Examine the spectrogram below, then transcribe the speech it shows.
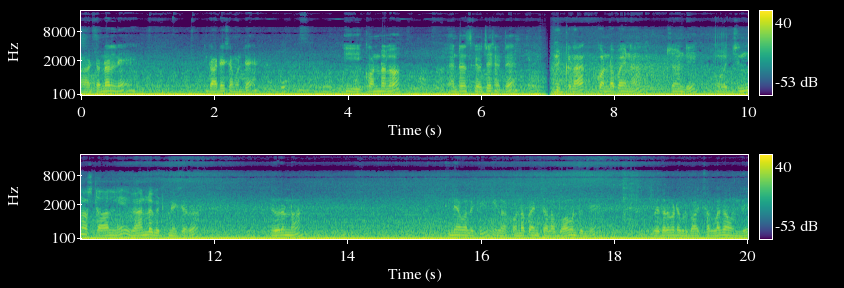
ఆ టన్నెల్ని దాటేసామంటే ఈ కొండలో ఎంట్రన్స్కి వచ్చేసినట్టే. ఇక్కడ కొండపైన చూడండి ఒక చిన్న స్టాల్ని వ్యాన్లో పెట్టుకునేసారు ఎవరన్నా? తినే వాళ్ళకి ఇలా కొండపైన చాలా బాగుంటుంది. వెదర్ కూడా ఇప్పుడు బాగా చల్లగా ఉంది.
